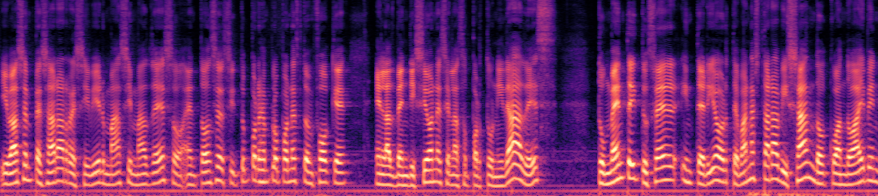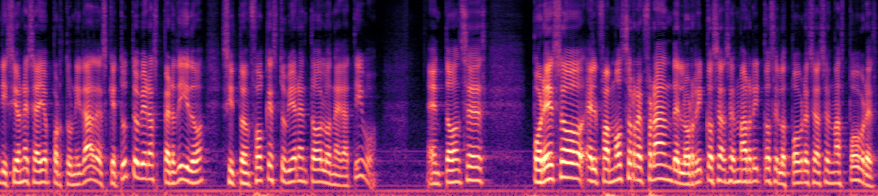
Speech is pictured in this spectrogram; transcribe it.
y vas a empezar a recibir más y más de eso. Entonces, si tú, por ejemplo, pones tu enfoque en las bendiciones, en las oportunidades, tu mente y tu ser interior te van a estar avisando cuando hay bendiciones y hay oportunidades que tú te hubieras perdido si tu enfoque estuviera en todo lo negativo. Entonces, por eso el famoso refrán de los ricos se hacen más ricos y los pobres se hacen más pobres.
